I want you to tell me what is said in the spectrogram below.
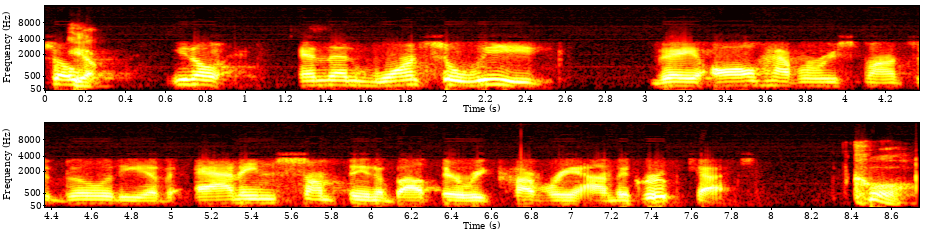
So Yep. you know, and then once a week, they all have a responsibility of adding something about their recovery on the group text. Cool.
